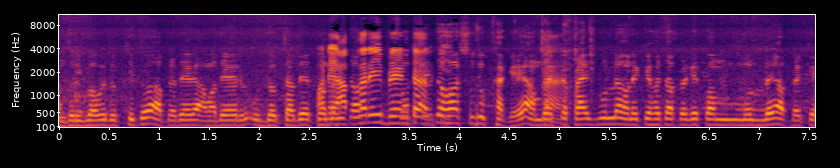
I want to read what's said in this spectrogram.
আন্তরিকভাবে দুঃখিত। আপনাদের আমাদের উদ্যোক্তাদের মানে আপনার এই ব্র্যান্ডটা হওয়ার সুযোগ থাকে। আমরা হ্যাঁ। একটা প্রাইস বললে অনেকে হয়তো আপনাকে কম মূল্যে আপনাকে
